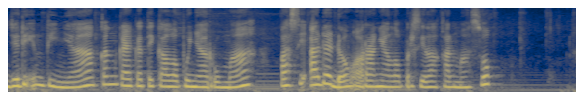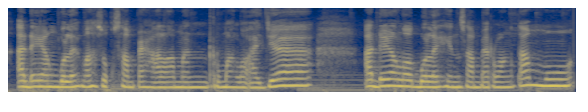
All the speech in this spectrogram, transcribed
Jadi intinya kan kayak ketika lo punya rumah, pasti ada dong orang yang lo persilahkan masuk. Ada yang boleh masuk sampai halaman rumah lo aja, ada yang lo bolehin sampai ruang tamu,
